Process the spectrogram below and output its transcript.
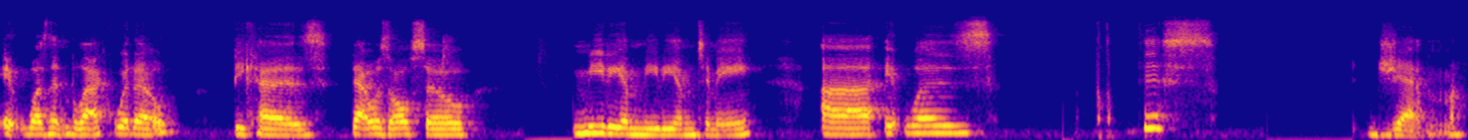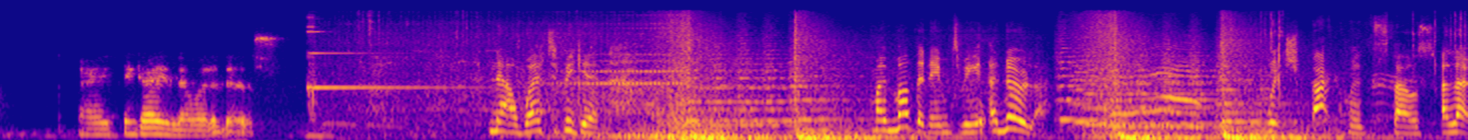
it wasn't Black Widow because that was also medium, medium to me. Uh, it was this gem. I think I know what it is. Now, where to begin? My mother named me Enola, which backwards spells alone.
